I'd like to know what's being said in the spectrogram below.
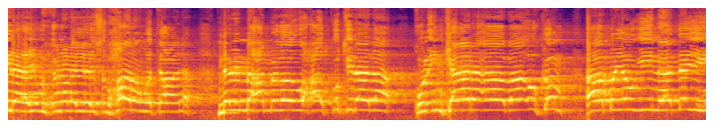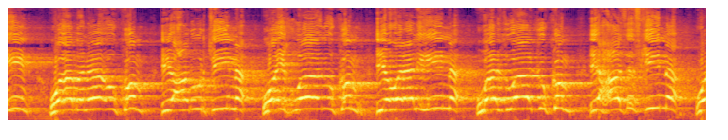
ilaahay wuxuuna leeyahay subxaanahu wa tacaala nebi maxamedow waxaad ku tidhaahdaa qul in kaana aabaa'ukum aabbayowgiinna hadday yihiin wa abnaa'ukum iyo carruurtiinna wa ikhwaanukum iyo walaalihiinna wa aswaajukum iyo xaasaskiinna wa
